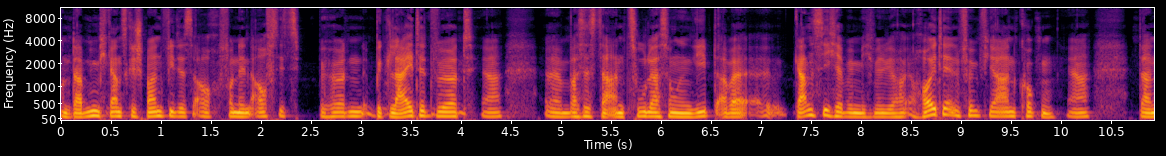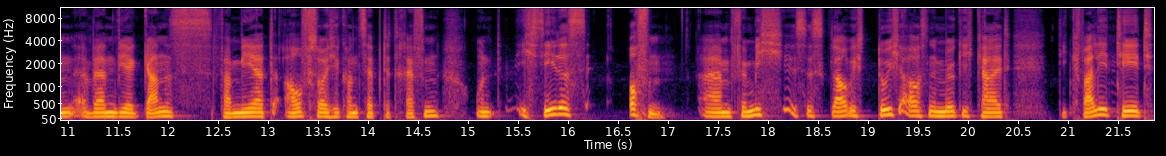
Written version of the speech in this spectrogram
Und da bin ich ganz gespannt, wie das auch von den Aufsichtsbehörden begleitet wird, ja, äh, was es da an Zulassungen gibt. Aber äh, ganz sicher bin ich, wenn wir heute in fünf Jahren gucken, ja, dann werden wir ganz vermehrt auf solche Konzepte treffen. Und ich sehe das offen. Ähm, für mich ist es, glaube ich, durchaus eine Möglichkeit, die Qualität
